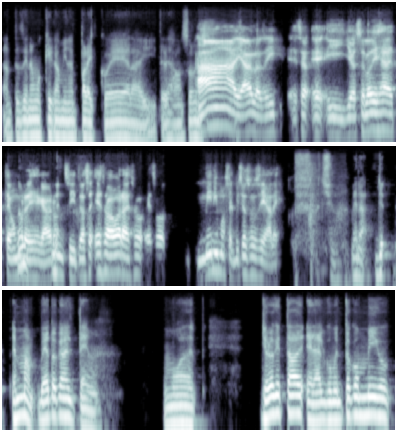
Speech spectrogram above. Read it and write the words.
antes teníamos que caminar para la escuela y te dejaban solo. ah, diablo, sí. Eso, eh, y yo se lo dije a este hombre, No, dije, cabrón, si tú haces eso ahora, eso, eso, mínimo servicios sociales. Mira, yo, es más, voy a tocar el tema. A Yo lo que estaba, el argumento conmigo,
